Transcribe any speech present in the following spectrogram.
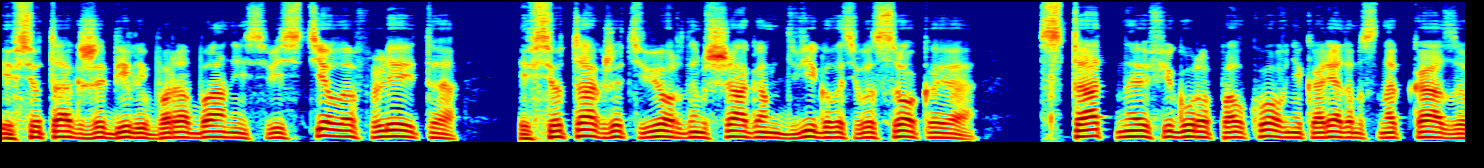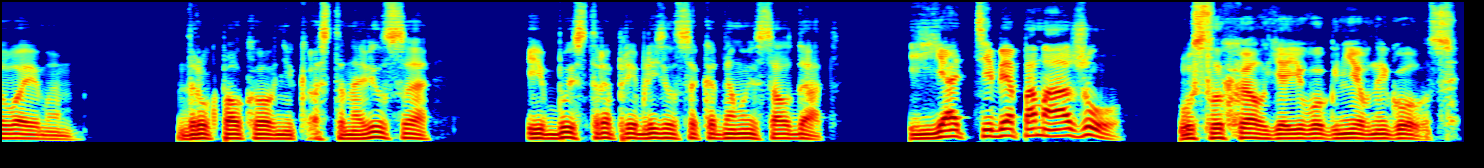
и все так же били барабаны, свистела флейта, и все так же твердым шагом двигалась высокая, статная фигура полковника рядом с наказываемым. Вдруг полковник остановился и быстро приблизился к одному из солдат. «Я тебе помажу!» Услыхал я его гневный голос.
